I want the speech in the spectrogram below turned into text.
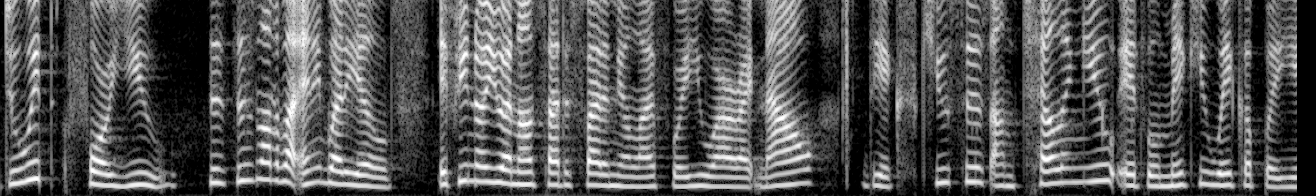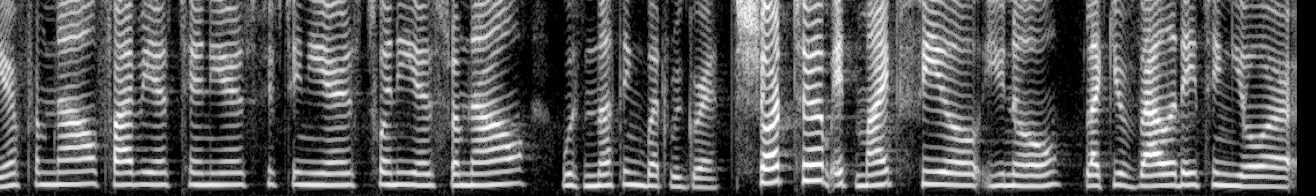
do it for you. This, this is not about anybody else. If you know you are not satisfied in your life where you are right now, the excuses, I'm telling you, it will make you wake up a year from now, five years, 10 years, 15 years, 20 years from now with nothing but regret. Short term, it might feel, you know, like you're validating your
